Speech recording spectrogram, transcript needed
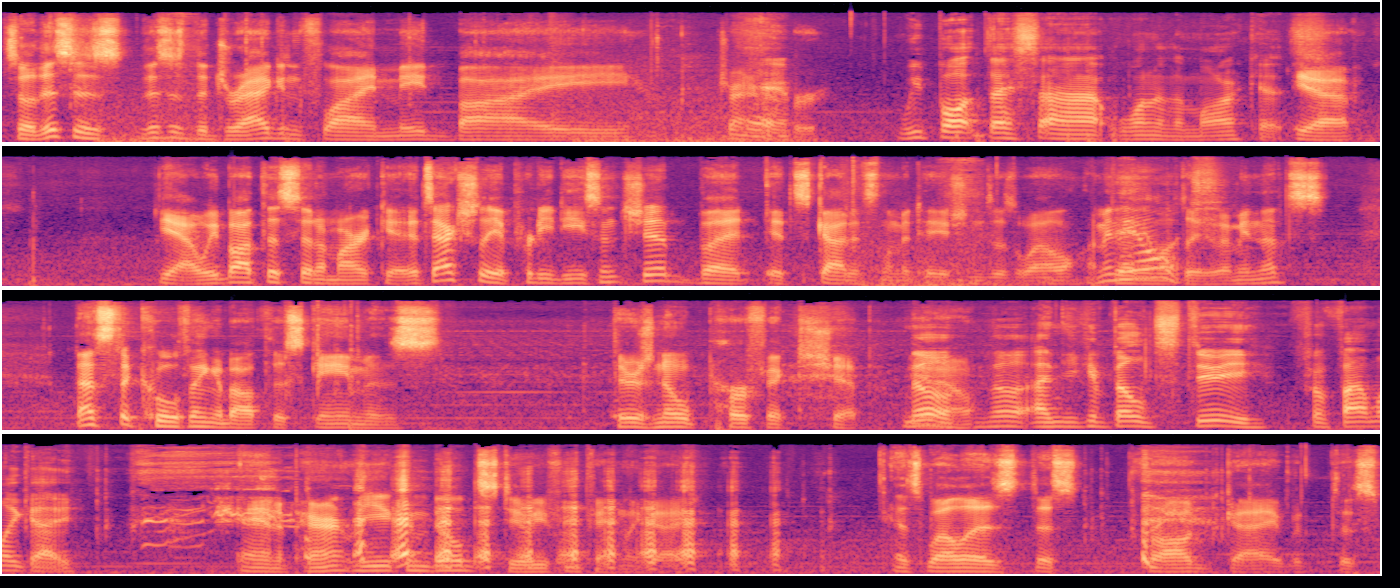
So this is this is the dragonfly made by. I'm trying to remember. We bought this at one of the markets. Yeah. Yeah, we bought this at a market. It's actually a pretty decent ship, but it's got its limitations as well. I mean, they all much. do. I mean, that's that's the cool thing about this game is there's no perfect ship. you No, know? no, and you can build Stewie from Family Guy. and apparently you can build Stewie from Family Guy, as well as this frog guy with this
